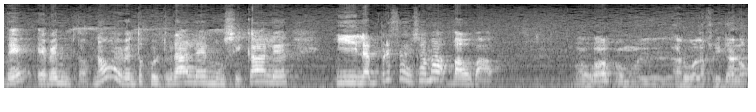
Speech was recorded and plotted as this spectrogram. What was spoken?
de eventos, ¿no? Eventos culturales, musicales, y la empresa se llama Baobab. Baobab como el árbol africano,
